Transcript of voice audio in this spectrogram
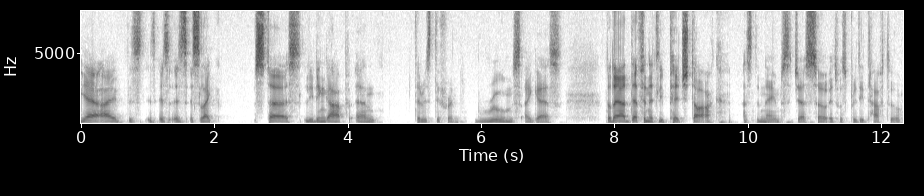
yeah, I this is is is like stairs leading up, and there is different rooms, I guess. Though they are definitely pitch dark, as the name suggests. So it was pretty tough to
